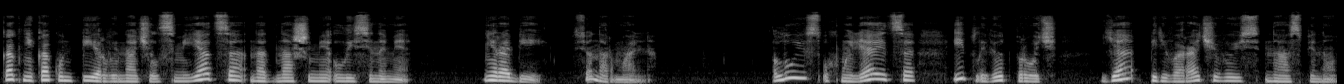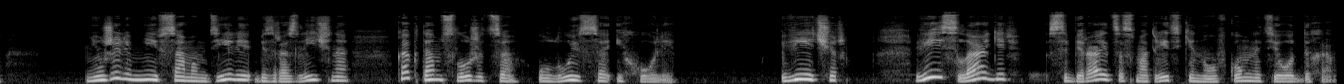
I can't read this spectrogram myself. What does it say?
Как-никак он первый начал смеяться над нашими лысинами. Не робей, все нормально. Луис ухмыляется и плывет прочь, я переворачиваюсь на спину. Неужели мне и в самом деле безразлично, как там сложится у Луиса и Холли? Вечер. Весь лагерь собирается смотреть кино в комнате отдыха.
